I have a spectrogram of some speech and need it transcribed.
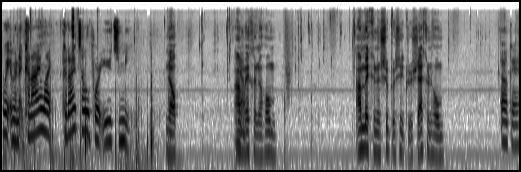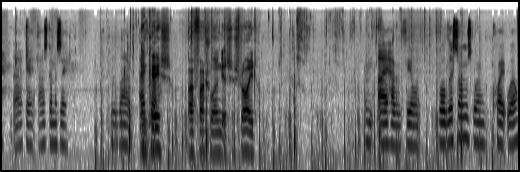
Wait a minute, can I, like, could I teleport you to me? No. I'm No. making a home. I'm making a super secret second home. Okay, okay, I was gonna say. In case our first one gets destroyed. um, I have a feeling. Well, this one's going quite well.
